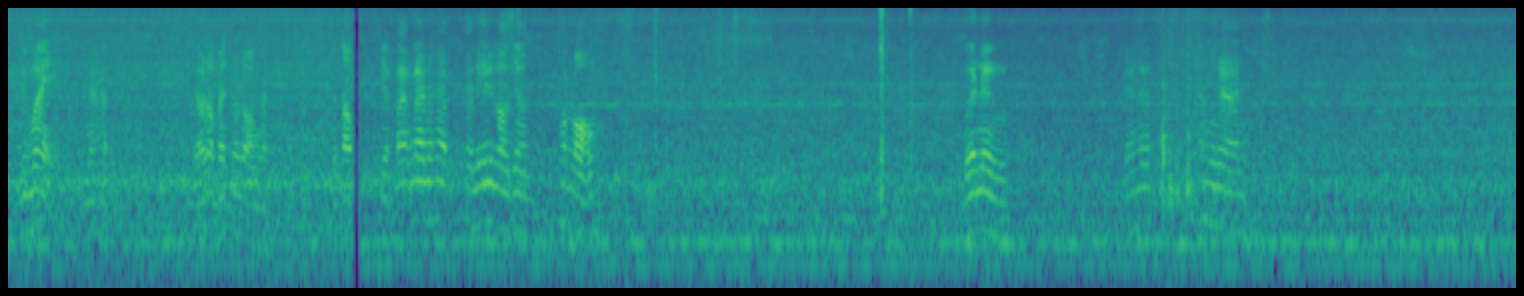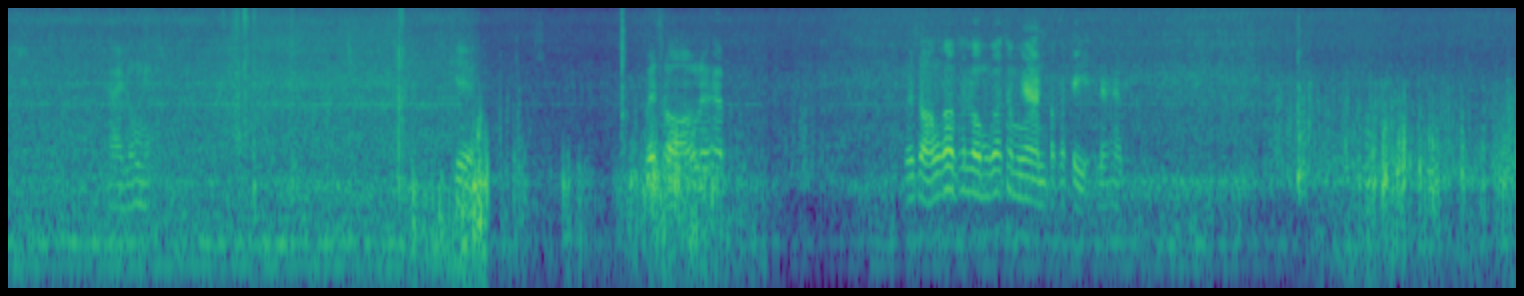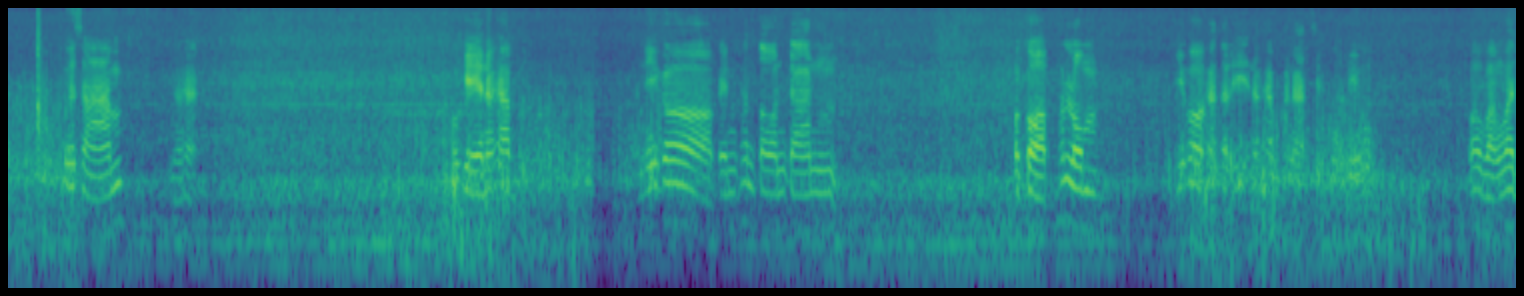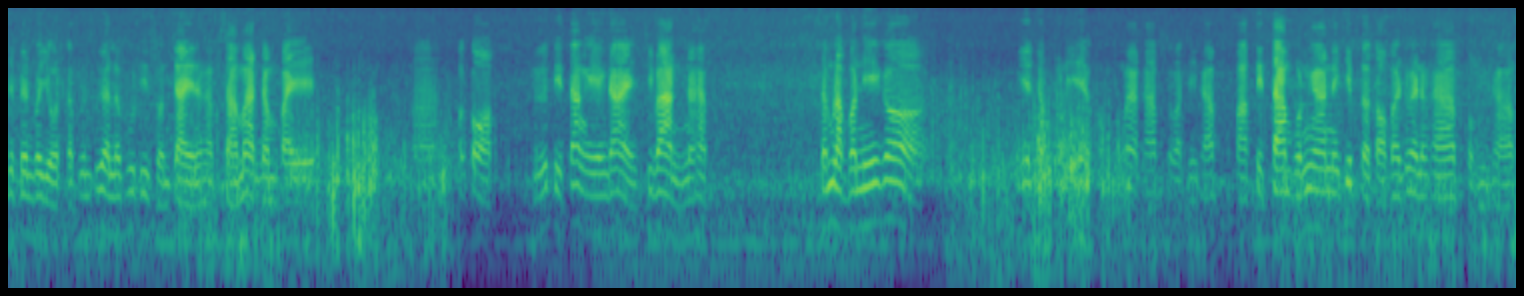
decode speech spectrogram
หรือไม่นะครับ เดี๋ยวเราไปทดลองกันสต็อปเสียบปลั๊กแล้วนะครับตอนนี้เราจะทดลอง เบอร์หนึ่งนะครับทำงานถ่ายลงเนี่ยโอเคเบอร์สองนะครับเบอร์สองก็พัดลมก็ทำงานปกตินะครับเบอร์สามนะฮะโอเคนะครับ อันนี้ก็เป็นขั้นตอนการประกอบพัดลมยี่ห้อฮัตตารินะครับ ขนาด 16 นิ้ว ก็หวังว่าจะเป็นประโยชน์กับเพื่อนๆและผู้ที่สนใจนะครับ สามารถนำไปประกอบหรือติดตั้งเองได้ที่บ้านนะครับสำหรับวันนี้ก็เรียนจบเท่านี้ขอบคุณมากครับ สวัสดีครับ ฝากติดตามผลงานในคลิปต่อๆไปด้วยนะครับ ผมครับ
